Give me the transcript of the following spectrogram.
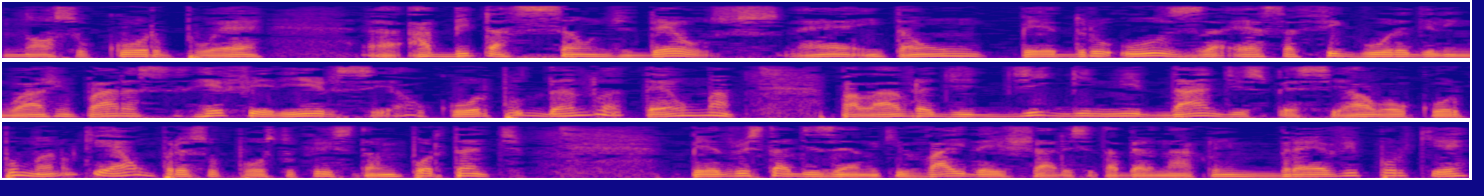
nosso corpo é habitação de Deus, né? então Pedro usa essa figura de linguagem para referir-se ao corpo, dando até uma palavra de dignidade especial ao corpo humano, que é um pressuposto cristão importante. Pedro está dizendo que vai deixar esse tabernáculo em breve porque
